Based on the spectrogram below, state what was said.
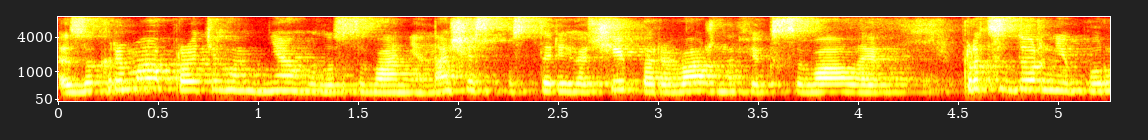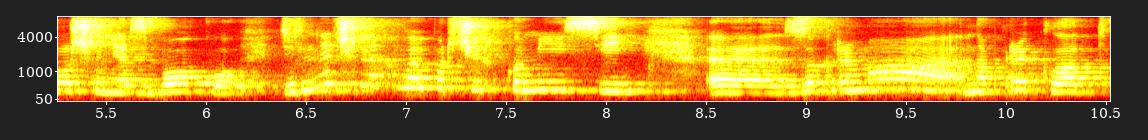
Зокрема, протягом дня голосування наші спостерігачі переважно фіксували процедурні порушення з боку дільничних виборчих комісій. Зокрема, наприклад,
